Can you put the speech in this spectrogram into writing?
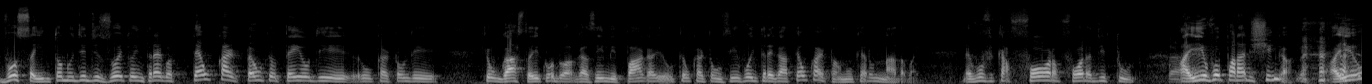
Vou sair. Então no dia 18 eu entrego até o cartão que eu tenho de. O cartão de. que eu gasto aí quando a Gazin me paga, eu tenho o cartãozinho, vou entregar até o cartão, não quero nada mais. Eu vou ficar fora, fora de tudo. Tá. Aí eu vou parar de xingar. Aí, eu,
